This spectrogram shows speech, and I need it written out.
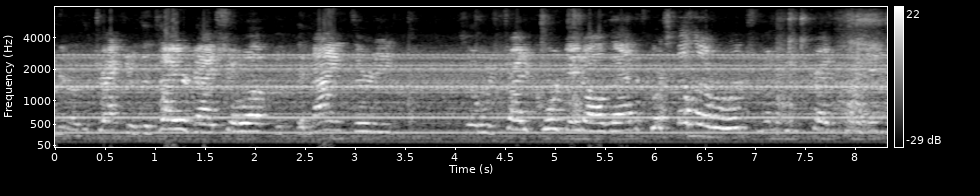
you know, the tractor, the tire guy show up at 9.30. So we try to coordinate all that. Of course, nothing ever works when we try to coordinate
